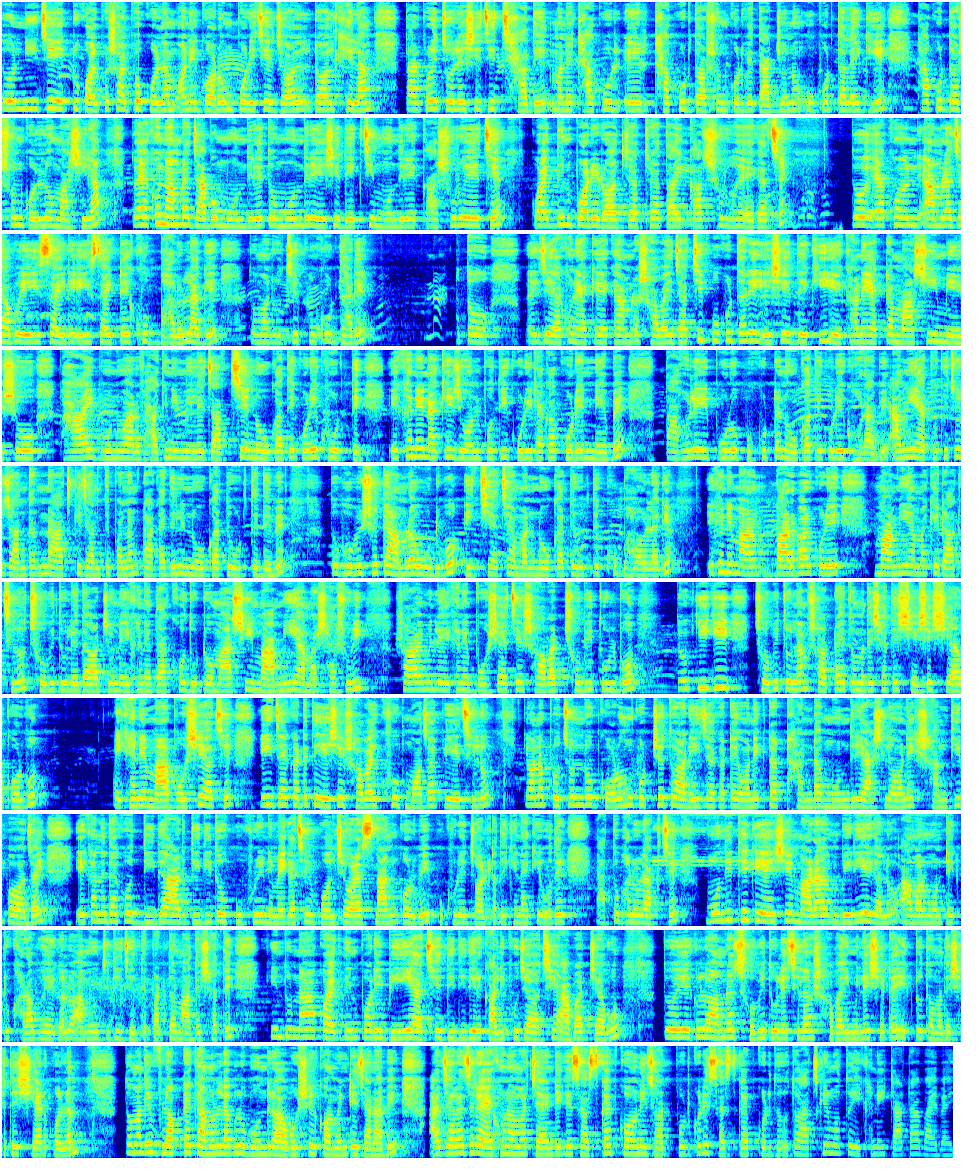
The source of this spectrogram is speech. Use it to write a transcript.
তো নিচে একটু গল্প সল্প করলাম, অনেক গরম পড়েছে, জল টল খেলাম। তারপরে চলে এসেছি ছাদে মানে ঠাকুর এর ঠাকুর দর্শন করবে তার জন্য উপরতলায় গিয়ে ঠাকুর দর্শন করল মাসিরা। তো এখন আমরা যাব মন্দিরে। তো মন্দিরে এসে দেখছি মন্দিরে কাজ শুরু হয়েছে। কয়েকদিন পরে রথযাত্রা, তাই কাজ শুরু হয়ে গেছে। তো এখন আমরা যাব এই সাইডে এই সাইডটাই খুব ভালো লাগে। তোমার হচ্ছে পুকুর ধারে। তো এই যে এখন একে একে আমরা সবাই যাচ্ছি পুকুর ধারে এসে দেখি এখানে একটা মাসি মেশো ভাই, বোনু আর ভাগ্নি মিলে যাচ্ছে নৌকাতে করে ঘুরতে। এখানে নাকি জনপ্রতি কুড়ি টাকা করে নেবে, তাহলে এই পুরো পুকুরটা নৌকাতে করে ঘোরাবে। আমি এত কিছু জানতাম না, আজকে জানতে পারলাম টাকা দিলে নৌকাতে উঠতে দেবে। তো ভবিষ্যতে আমরাও উঠবো, ইচ্ছে আছে আমার নৌকাতে উঠতে খুব ভালো লাগে। এখানে বারবার করে মামি আমাকে ডাকছিল ছবি তুলে দেওয়ার জন্য। এখানে দেখো দুটো মাসি, মামি, আমার শাশুড়ি সবাই মিলে এখানে বসে আছে, সবার ছবি তুলবো। তো কি কি ছবি তুললাম সবটাই তোমাদের সাথে শেষে শেয়ার করব। এখানে মা বসে আছে। এই জায়গাটাতে এসে সবাই খুব মজা পেয়েছিল। কেননা প্রচণ্ড গরম করছে তো, আর এই জায়গাটায় অনেকটা ঠান্ডা মন্দিরে আসলে অনেক শান্তি পাওয়া যায়। এখানে দেখো দিদা আর দিদি তো পুকুরে নেমে গেছে, বলছে ওরা স্নান করবে, পুকুরের জলটা দেখে নাকি ওদের এত ভালো লাগছে। মন্দির থেকে এসে মারা বেরিয়ে গেল, আমার মনটা একটু খারাপ হয়ে গেল, আমিও যদি যেতে পারতাম মাদের সাথে। কিন্তু না, কয়েকদিন পরে বিয়ে আছে, দিদিদের কালী পূজা আছে, আবার যাব। তো এগুলো আমরা ছবি তুলেছিলাম, সবাই মিলে সেটা একটু তোমাদের সাথে শেয়ার করলাম। তোমাদের ব্লগটা কেমন লাগল বন্ধুরা অবশ্যই কমেন্টে জানাবে। আর যারা যারা এখন আমার চ্যানেলটিকে সাবস্ক্রাইব করনি, ঝটপট করে সাবস্ক্রাইব করে দেবো তো আজকের মতো এখানেই, টাটা বাই বাই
